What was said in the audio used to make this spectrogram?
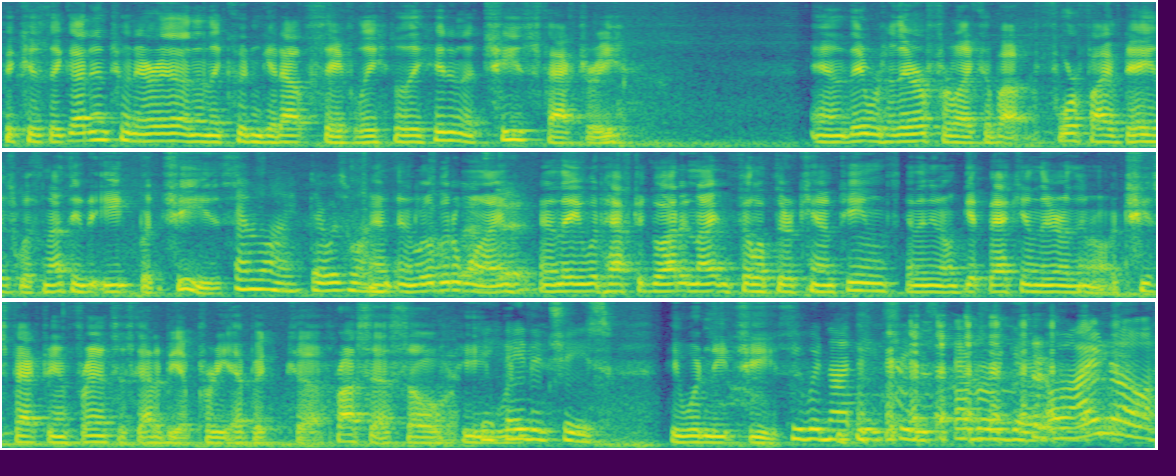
because they got into an area and then they couldn't get out safely. So they hid in a cheese factory, and they were there for like about four or five days with nothing to eat but cheese And wine. There was wine. and, and a little bit of That's wine, good. and they would have to go out at night and fill up their canteens, and then you know get back in there. And you know, a cheese factory in France has got to be a pretty epic uh, process. So he, he would, hated cheese. He wouldn't eat cheese. He would not eat cheese ever again. Oh, I know.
